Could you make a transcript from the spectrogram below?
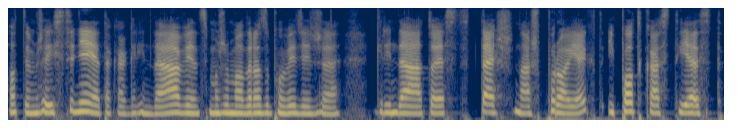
o tym, że istnieje taka Green Day, więc możemy od razu powiedzieć, że Green Day to jest też nasz projekt i podcast jest,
